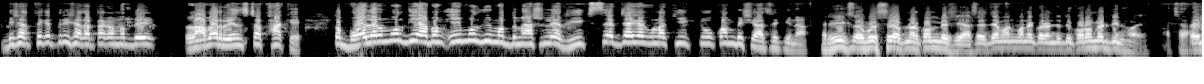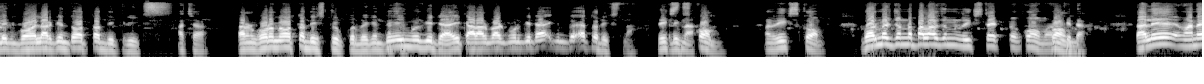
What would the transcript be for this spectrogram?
বিশ হাজার থেকে ত্রিশ হাজার টাকার মধ্যেই লাভের রেঞ্জটা থাকে। তো ব্রয়লার মুরগি এবং এই মুরগির মাধ্যমে আসলে রিক্সের জায়গাগুলো কি একটু কম বেশি আছে কিনা? রিক্স অবশ্যই আপনার কম বেশি আছে। যেমন মনে করেন যদি গরমের দিন হয় আচ্ছা। তাহলে ব্রয়লার কিন্তু অত্যাধিক রিক্স আচ্ছা। কারণ গরমে অত্যাধিক স্টুক করবে। কিন্তু এই মুরগিটা এই কালার বার্ড মুরগিটা কিন্তু এত রিক্স না। রিক্স না। কম। মানে রিক্স কম। গরমের জন্য পালার জন্য রিক্সটা একটু কম আর কিটা কি তাহলে মানে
